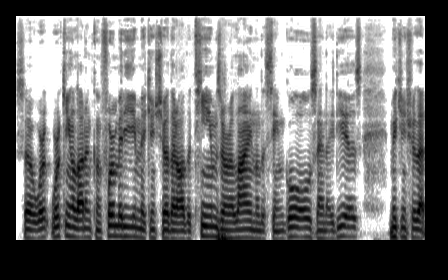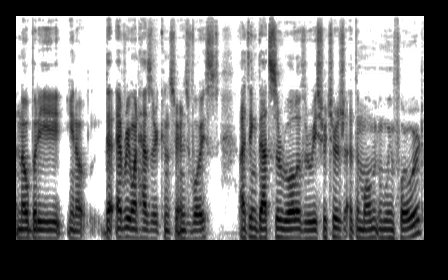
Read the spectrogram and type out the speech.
So we're working a lot on conformity, making sure that all the teams are aligned on the same goals and ideas, making sure that nobody, you know, that everyone has their concerns voiced. I think that's the role of the researchers at the moment moving forward.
